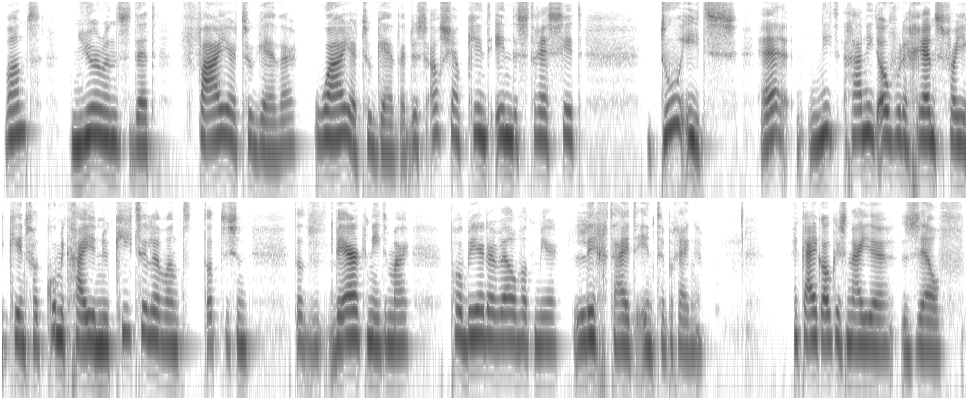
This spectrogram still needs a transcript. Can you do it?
Want neurons that fire together, wire together. Dus als jouw kind in de stress zit, doe iets niet, ga niet over de grens van je kind van kom ik ga je nu kietelen, want dat is een dat werkt niet, maar probeer er wel wat meer lichtheid in te brengen. En kijk ook eens naar jezelf.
